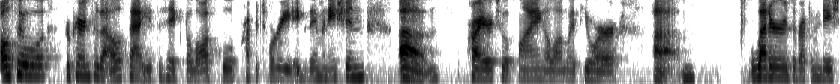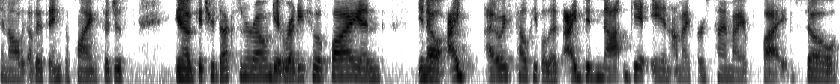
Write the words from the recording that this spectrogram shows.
also preparing for the LSAT, you have to take the law school preparatory examination um, prior to applying, along with your um, letters of recommendation, all the other things applying. So just, you know, get your ducks in a row and get ready to apply. And, you know, I I always tell people this. I did not get in on my first time I applied. So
